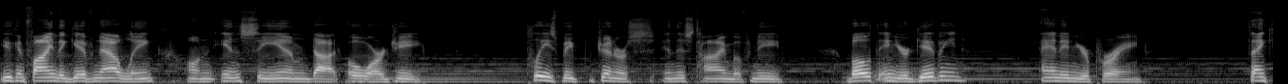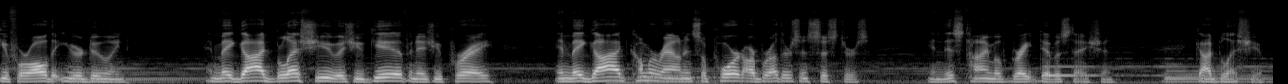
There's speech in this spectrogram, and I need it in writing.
You can find the Give Now link on ncm.org. Please be generous in this time of need, both in your giving and in your praying. Thank you for all that you're doing. And may God bless you as you give and as you pray. And may God come around and support our brothers and sisters in this time of great devastation. God bless you.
